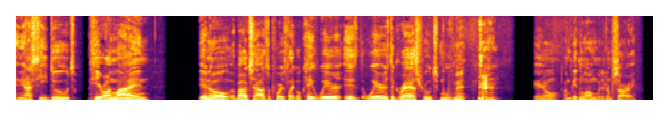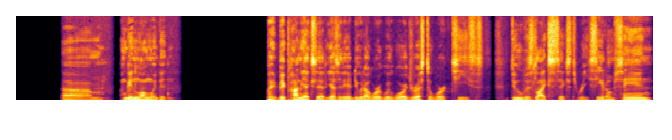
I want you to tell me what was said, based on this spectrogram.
And I see dudes here online, you know, about child support. It's like, okay, where is where is the grassroots movement? you know, I'm getting long with it. I'm sorry. Um, I'm getting long winded. Wait, Big Pontiac said yesterday a dude I work with wore a dress to work. Jesus. Dude was like six three. See what I'm saying?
